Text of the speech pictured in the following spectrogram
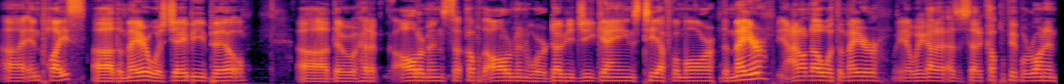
uh, in place. Uh, the mayor was J.B. Bill. Uh, there had a alderman, so a couple of the aldermen were W.G. Gaines, T.F. Lamar. The mayor, you know, I don't know what the mayor, you know, we got, as I said, a couple of people running.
